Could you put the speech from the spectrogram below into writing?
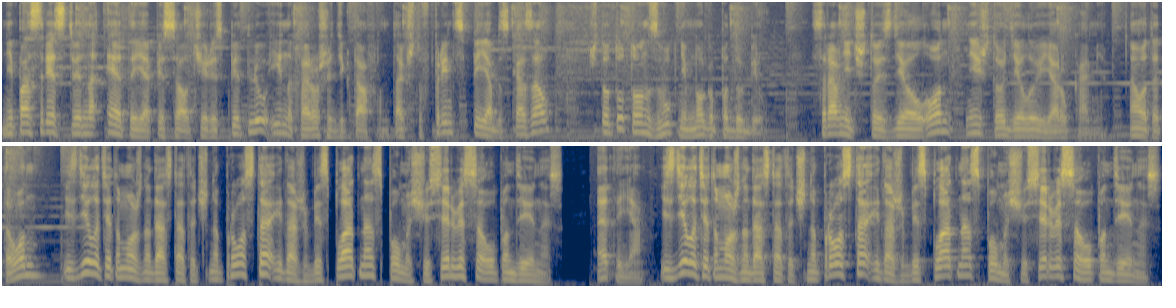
Непосредственно это я писал через петлю и на хороший диктофон. Так что в принципе я бы сказал, что тут он звук немного подубил. Сравнить, что сделал он и что делаю я руками. А вот это он. И сделать это можно достаточно просто и даже бесплатно с помощью сервиса OpenDNS. Это я. И сделать это можно достаточно просто и даже бесплатно с помощью сервиса OpenDNS.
